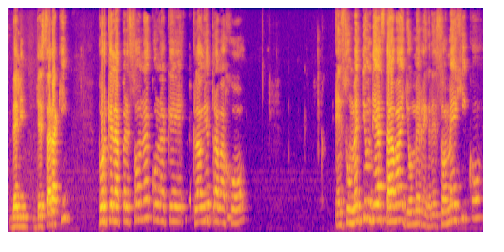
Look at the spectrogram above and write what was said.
de estar aquí? Porque la persona con la que Claudia trabajó, en su mente un día estaba, yo me regreso a México,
